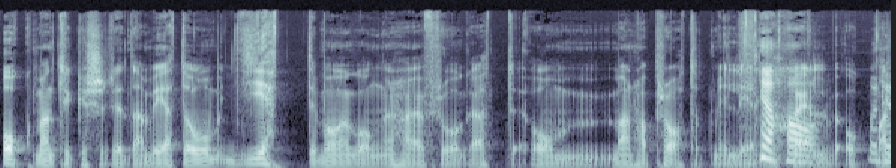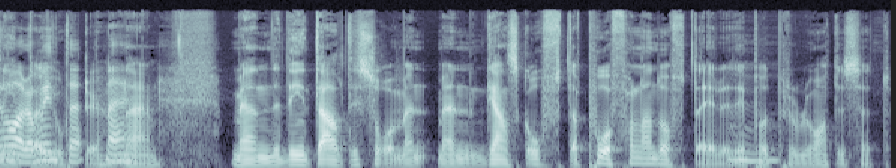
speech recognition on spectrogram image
Och man tycker sig redan veta. Och jättemånga gånger har jag frågat om man har pratat med eleven Jaha, själv och, och man inte har har, de gjort inte. det. Nej. Men det är inte alltid så, men, men ganska ofta, påfallande ofta är det det på ett problematiskt sätt.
